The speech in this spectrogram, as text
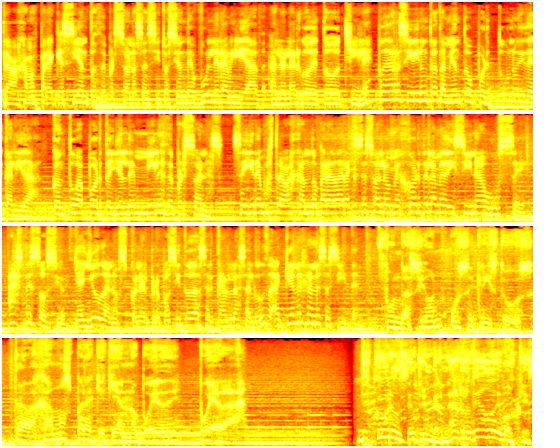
Trabajamos para que cientos de personas en situación de vulnerabilidad a lo largo de todo Chile pueda recibir un tratamiento oportuno y de calidad. Con tu aporte y el de miles de personas, seguiremos trabajando para dar acceso a lo mejor de la medicina UC. Hazte socio y ayúdanos con el propósito de acercar la salud a quienes lo necesiten. Fundación UC Christus. Trabajamos para que quien no puede, pueda. Descubre un centro invernal rodeado de bosques,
